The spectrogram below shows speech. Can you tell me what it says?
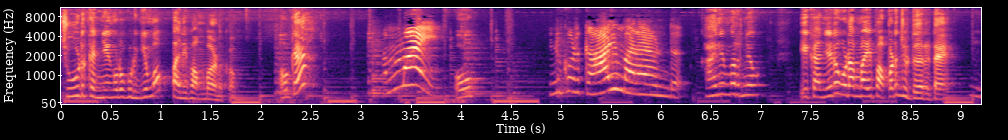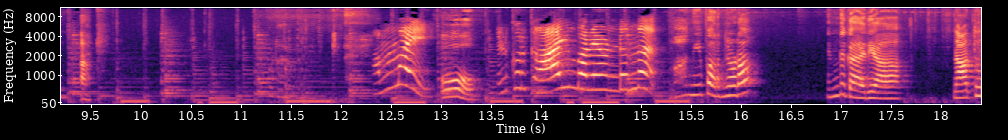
ചൂട് കഞ്ഞിയും കൂടെ കുടിക്കുമ്പോ പനി പമ്പ എടുക്കും ഓക്കെ? ഓ. എനിക്കൊരു കാര്യം പറയാനുണ്ട്. കാര്യം പറഞ്ഞു? ഈ കഞ്ഞിയുടെ കൂടെ അമ്മായി പപ്പടം ചുട്ടു തരട്ടെ. ഓ. എനിക്കൊരു കാര്യം പറയാനുണ്ടെന്ന്. ആ നീ പറഞ്ഞോടാ. എന്ത് കാര്യാ? നാത്തു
